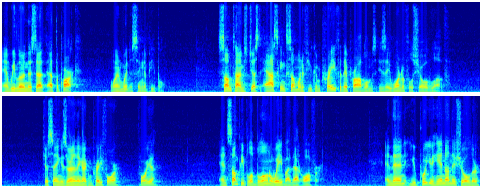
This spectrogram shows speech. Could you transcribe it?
And we learned this at, at the park when witnessing to people. Sometimes just asking someone if you can pray for their problems is a wonderful show of love. Just saying, Is there anything I can pray for for you? And some people are blown away by that offer. And then you put your hand on their shoulder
